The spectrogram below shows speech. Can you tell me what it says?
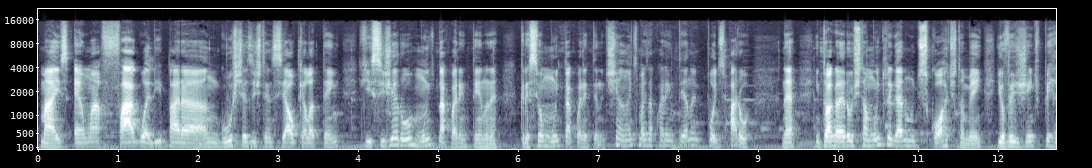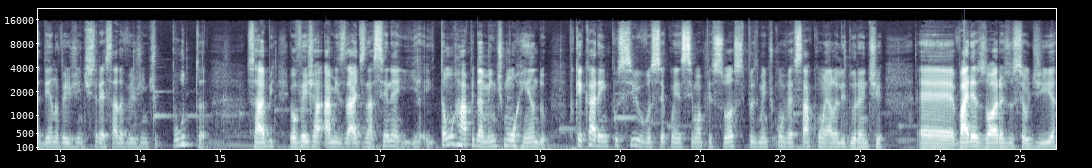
Mas é um afago ali para a angústia existencial que ela tem, que se gerou muito na quarentena, né? Cresceu muito na quarentena. Tinha antes, mas na quarentena, pô, disparou, né? Então a galera hoje está muito ligada no Discord também, e eu vejo gente perdendo, eu vejo gente estressada, eu vejo gente puta sabe? Eu vejo amizades nascendo e, e, tão rapidamente morrendo. Porque, cara, é impossível você conhecer uma pessoa, simplesmente conversar com ela ali durante é, várias horas do seu dia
